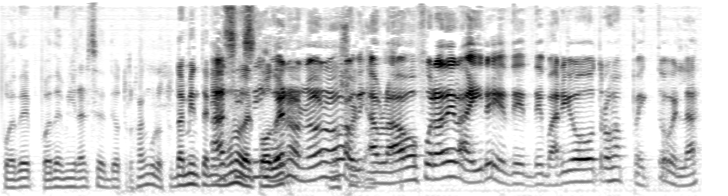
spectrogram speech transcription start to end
puede, puede mirarse de otros ángulos. Tú también tenías ah, uno del poder. Bueno, no, no, hablábamos fuera del aire de, de varios otros aspectos, ¿verdad?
